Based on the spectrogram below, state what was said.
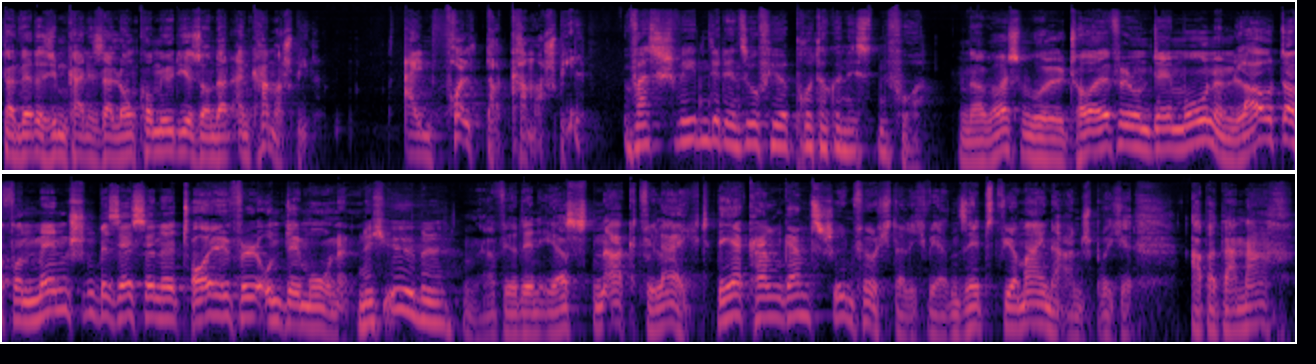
Dann wäre das eben keine Salonkomödie, sondern ein Kammerspiel. Ein Folterkammerspiel. Was schweben dir denn so für Protagonisten vor? Na was wohl? Teufel und Dämonen. Lauter von Menschen besessene Teufel und Dämonen. Nicht übel. Na, für den ersten Akt vielleicht. Der kann ganz schön fürchterlich werden, selbst für meine Ansprüche. Aber danach,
